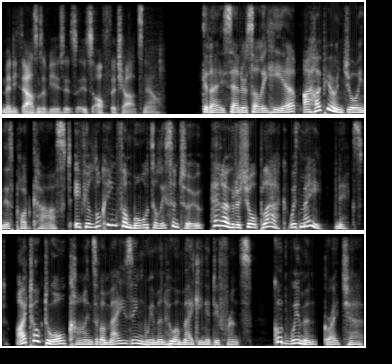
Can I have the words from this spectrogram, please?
many thousands of years, it's, it's off the charts now. G'day, Sandra Sully here. I hope you're enjoying this podcast. If you're looking for more to listen to, head over to Short Black with me next. I talk to all kinds of amazing women who are making a difference. Good women, great chat.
